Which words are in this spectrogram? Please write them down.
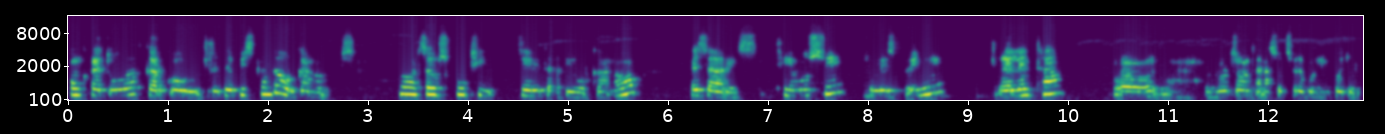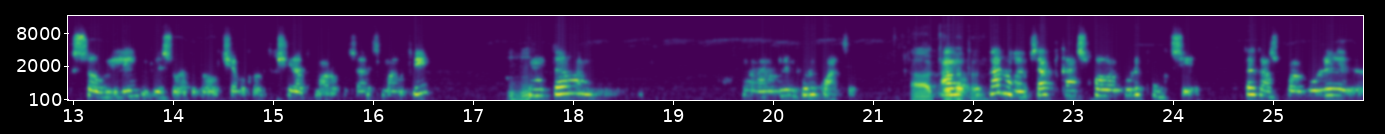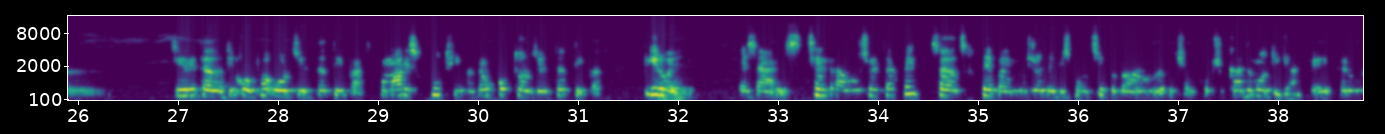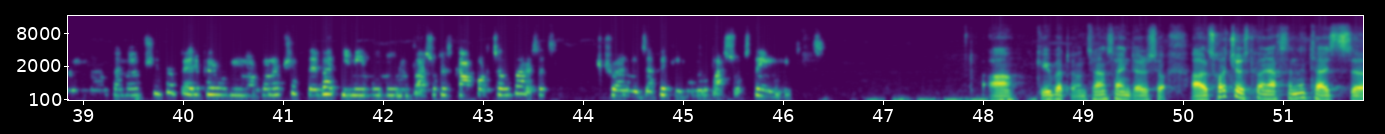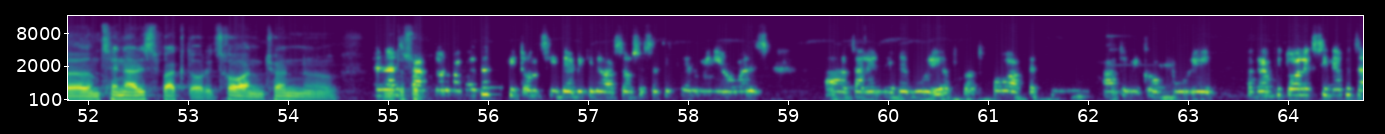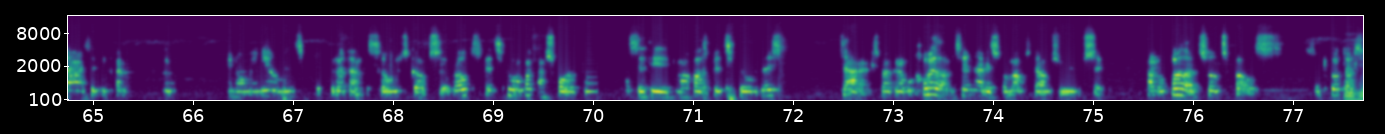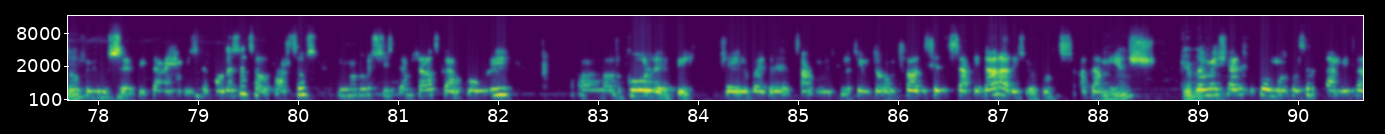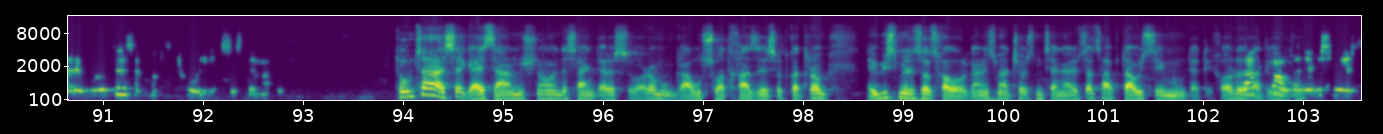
კონკრეტულად გარკვეული უჯრედებისგან და ორგანოებისგან. ну, არსებობს ხუთი ძირითადი ორგანო. ეს არის თიმუსი, ლისტვინი, ელენთა, როწონთან ასოცირებული ლიმფოიდური ქსოვილი, ინგლისურად უბრალოდ შემოკლოთ ხშირად მაროკოს არის მაუტი. აჰა. და ლიმფური კვანძი. აა, კი ბატონო. ორგანოებს აქვს განსხვავებული ფუნქციები და განსხვავებული ძირითადად იყოფა ორ ძირითად ტიპად. ხომ არის ხუთი, მაგრამ ყოფთ ორ ძირითად ტიპად. პირველი ეს არის ცენტრალური შეძახი, სადაც ხდება იმუჯრედების მომწიფება, რომლებიც შემდგომში გადმოდიან პერიფერულ ორგანოებში და პერიფერულ ორგანოებში ხდება იმუნური პასუხის განხორციელება, რასაც ჩვენ ვიძახით იმუნურ პასუხს და იმუნიტეტს. აა, კი ბატონო, ძალიან საინტერესოა. აა, სხვა შეიძლება თქვენ ახსენეთ ეს სცენარის ფაქტორიც, ხო? ანუ ჩვენ სცენარის ფაქტორი მაგალითად ფიტონციდები კიდევ არსებობს ესეთი ტერმინი, რომელიც ძალიან მიღებულია, თქვა, ხო, ახეთ ანტიმიკრობული, მაგრამ ფიტოალექსინები ძალიან ესეთი ფენომენია, რომელიც ფაქტურად ანტისეულის გავს, უბრალოდ სპეციფიკურობა განსხვავებული. ასეთი მაღალ სპეციფიკურობა ის არ არის, მაგრამ ყველა სცენარის ხომ აქვს თავისი ვირუსები. ანუ ყველა ცოცხალს ასე ვთქვათ, არსებობს ვირუსები და აი ამის გამოდასაცავად არსებობს იმუნური სისტემის რაღაც გარკვეული რგოლები. შეიძლება ეგრე წარმოვიდგინოთ, იმიტომ რომ თავად ისეთი სახით არ არის როგორც ადამიანში. ადამიანში არის უფრო უმაღლესად განვითარებული და საკმაოდ რთულია სისტემა. თუმცა ესე იგი ეს ძალიან მნიშვნელოვანი და საინტერესოა რომ გაუსვათ ხაზი ესე ვთქვათ რომ ნებისმიერ სოციალურ ორგანიზმს მათ შორის მცენარეებსაც აქვს თავისი იმუნიტეტი ხო რადგან ნებისმიერ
